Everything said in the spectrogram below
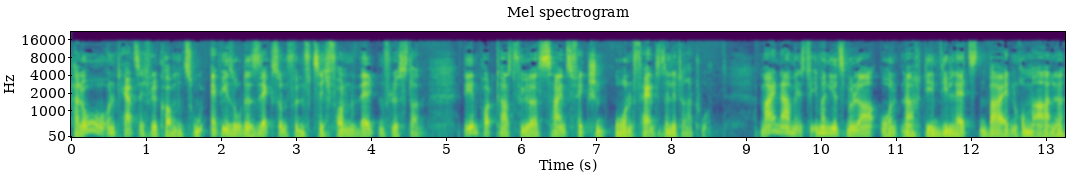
Hallo und herzlich willkommen zu Episode 56 von Weltenflüstern, dem Podcast für Science Fiction und Fantasy Literatur. Mein Name ist wie immer Nils Müller und nachdem die letzten beiden Romane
